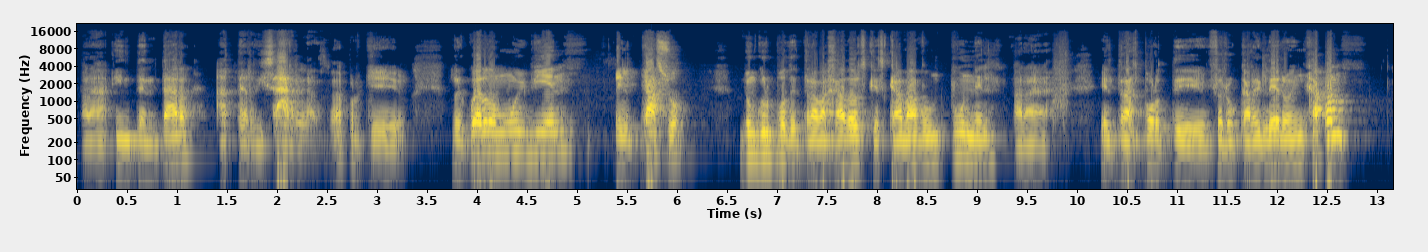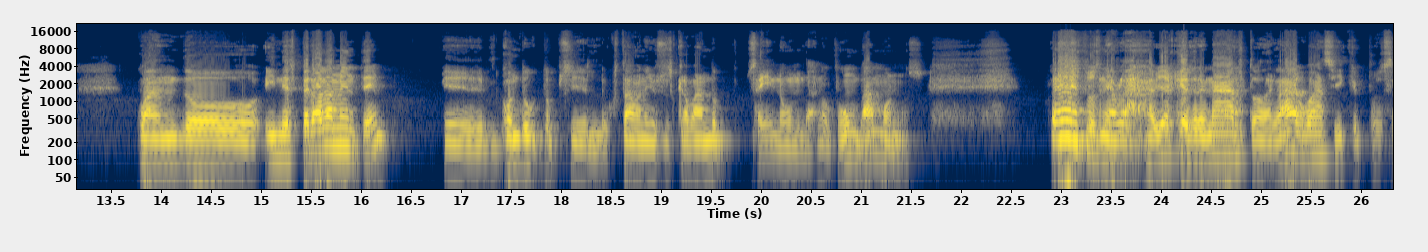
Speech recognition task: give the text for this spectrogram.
para intentar aterrizarlas, porque recuerdo muy bien el caso de un grupo de trabajadores que excavaba un túnel para el transporte ferrocarrilero en Japón, cuando inesperadamente el conducto, pues, lo estaban ellos excavando, se inunda, ¿no? ¡Pum! ¡Vámonos! Eh, pues ni hablar, había que drenar toda el agua, así que pues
